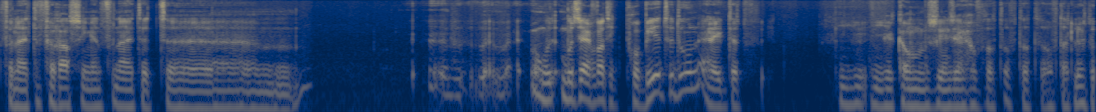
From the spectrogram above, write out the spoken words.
vanuit de verrassing en vanuit het. ik moet, moet zeggen wat ik probeer te doen. En ik, dat, je, je kan misschien zeggen of dat, of, dat, of dat lukt.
